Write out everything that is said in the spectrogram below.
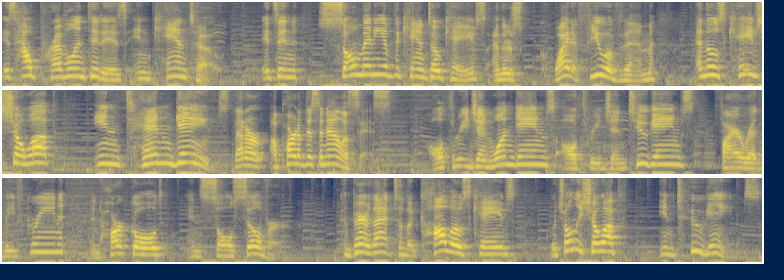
is how prevalent it is in Kanto. It's in so many of the Kanto caves, and there's quite a few of them, and those caves show up in 10 games that are a part of this analysis. All three Gen 1 games, all three Gen 2 games, Fire Red Leaf Green, and Heart Gold, and Soul Silver. Compare that to the Kalos caves, which only show up in two games.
